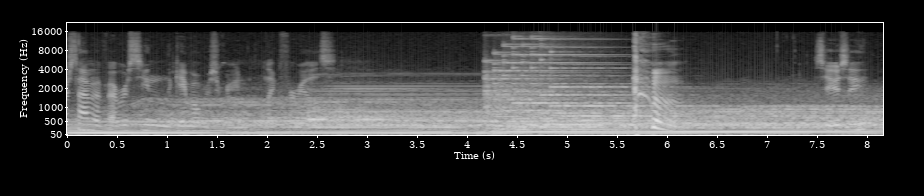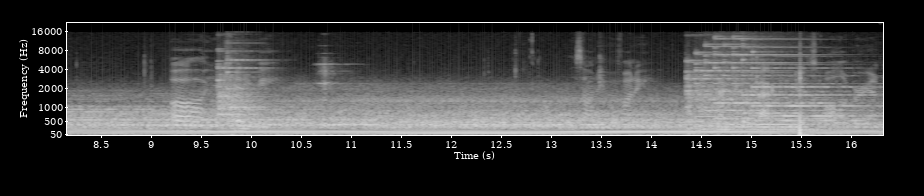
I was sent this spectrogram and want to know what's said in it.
First time I've ever seen the game over screen, like for reals. Seriously? Oh, you're kidding me. It's not even funny. I have to go back and do this all over again.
